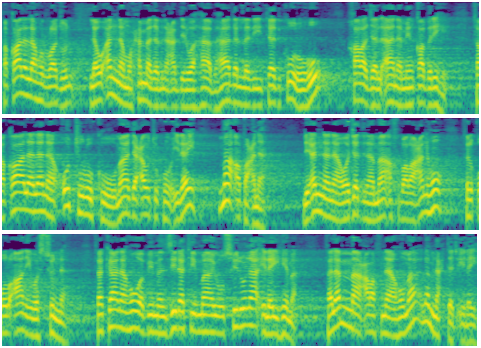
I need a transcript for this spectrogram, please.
فقال له الرجل لو أن محمد بن عبد الوهاب هذا الذي تذكره خرج الآن من قبره. فقال لنا اتركوا ما دعوتكم إليه ما أطعناه لأننا وجدنا ما أخبر عنه في القرآن والسنة. فكان هو بمنزلة ما يوصلنا إليهما فلما عرفناهما لم نحتج إليه.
